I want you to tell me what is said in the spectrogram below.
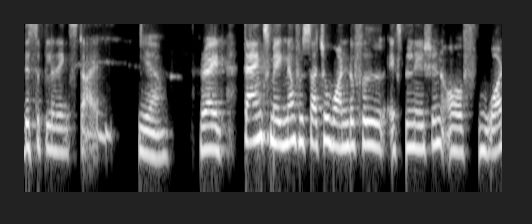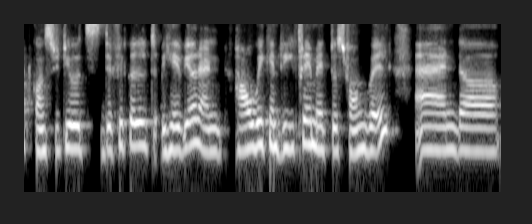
disciplining style. Yeah Right. Thanks, Meghna, for such a wonderful explanation of what constitutes difficult behavior and how we can reframe it to strong willed. And uh,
